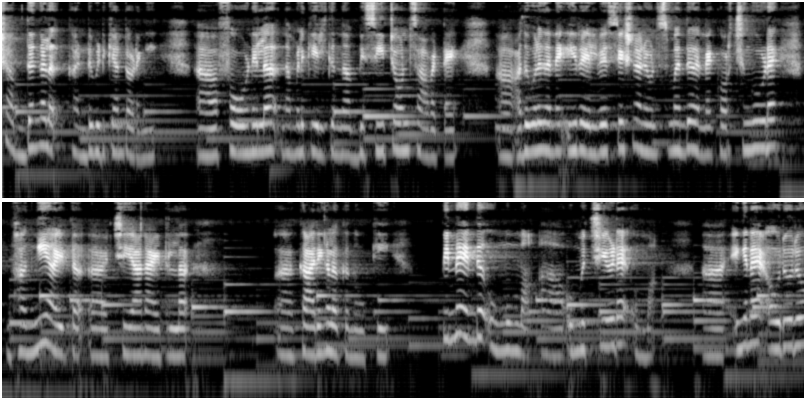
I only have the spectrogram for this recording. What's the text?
ശബ്ദങ്ങൾ കണ്ടുപിടിക്കാൻ തുടങ്ങി. ഫോണിൽ നമ്മൾ കേൾക്കുന്ന ബിസി ടോൺസ് ആവട്ടെ അതുപോലെ തന്നെ ഈ റെയിൽവേ സ്റ്റേഷൻ അനൗൺസ്മെന്റ് തന്നെ കുറച്ചും കൂടെ ഭംഗിയായിട്ട് ചെയ്യാനായിട്ടുള്ള കാര്യങ്ങളൊക്കെ നോക്കി. പിന്നെ എന്റെ ഉമ്മുമ്മ ഉമ്മച്ചിയുടെ ഉമ്മ ഇങ്ങനെ ഓരോരോ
